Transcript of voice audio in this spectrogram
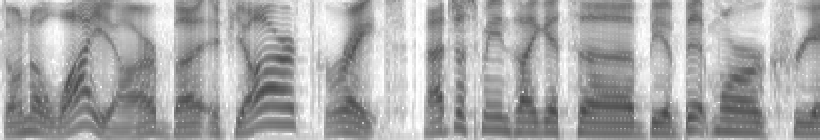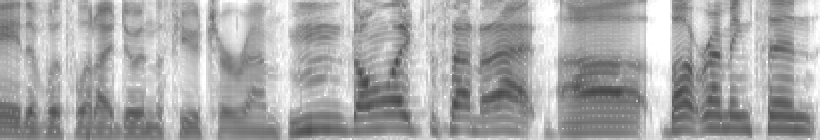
don't know why you are, but if you are, great. That just means I get to be a bit more creative with what I do in the future, Rem. Mm, don't like the sound of that. Uh, but Remington,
